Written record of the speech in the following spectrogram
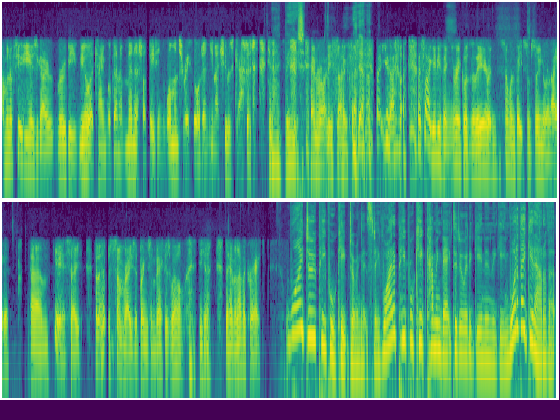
I mean, a few years ago, Ruby Muir came within a minute of beating the women's record, and you know she was gutted, you know, beat. and rightly so. But, yeah. but, you know, it's like anything; records are there, and someone beats them sooner or later. Um, yeah, so but some ways it brings them back as well. you know, to have another crack. Why do people keep doing it, Steve? Why do people keep coming back to do it again and again? What do they get out of it?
